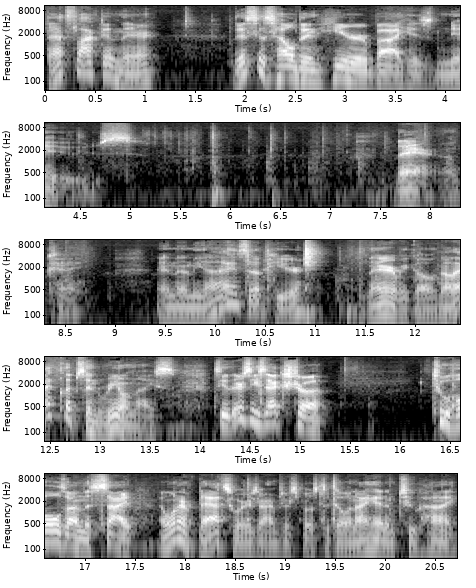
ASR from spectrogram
that's locked in there. This is held in here by his nose. There, okay. And then the eyes up here. There we go. Now that clips in real nice. See, there's these extra two holes on the side. I wonder if that's where his arms are supposed to go, and I had him too high.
